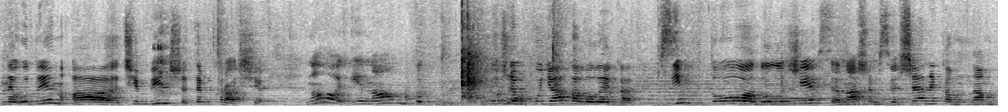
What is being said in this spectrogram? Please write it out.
не один, а чим більше, тим краще. Ну і нам дуже подяка велика всім, хто долучився, нашим священикам. Нам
